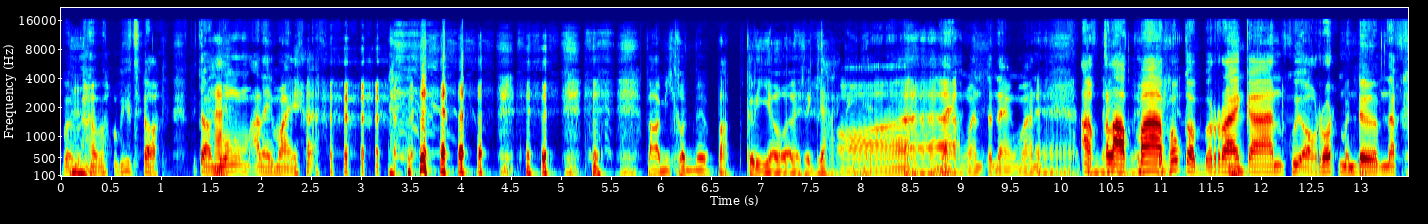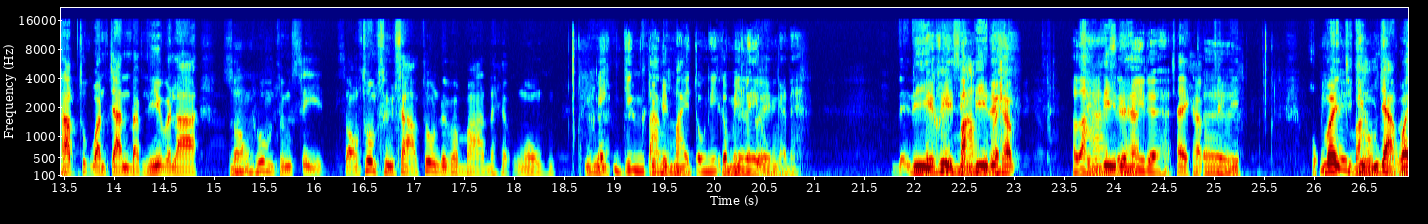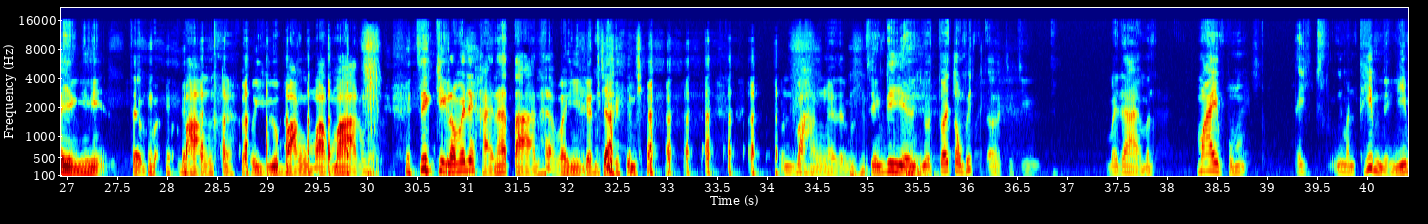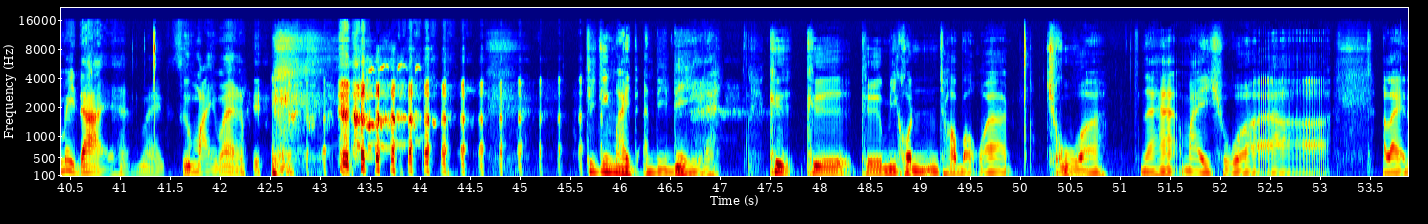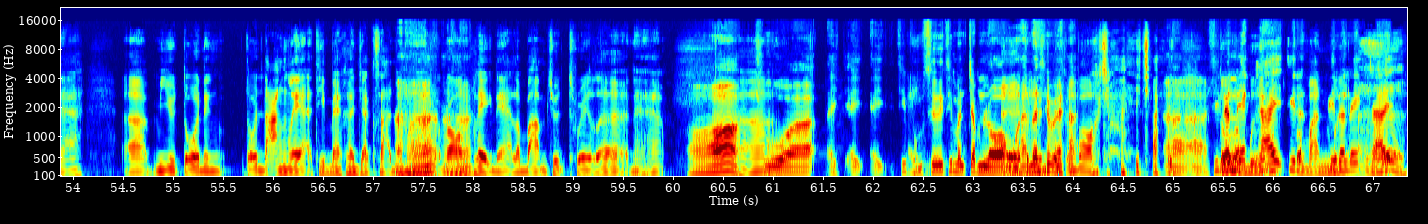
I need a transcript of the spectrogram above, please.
เปิดมาว่าพี่ต่อพี่ต่อฮะล้วงอะไรใหม่ฮะเปล่ามีคนมาปรับเกลียวอะไรสักอย่างหอ๋อนึ่งเนี่ยตำแหน่งมันตำแหน่งมันเอออ้าวตำแหน่งกลับมาเลยพบกับรายการคุยออกรถเหมือนเดิมนะคครัรับบทุกวันจันทร์แบบนี้เวลาสองอืมทุ่มถึงสี่สองทุ่มถึงสามทุ่มโดยประมาณนะครับ งงเอ๊ะจริงๆตั้งใหม่ตรงนี้ก็ไม่เลวเหมือนกันนะดีไม่ค่อยพี่เสียงบังดีด้วยครับเอาละเสียงฮะดีเสีด้วยงฮะดีด้วยฮะใช่ครับเออเสียงดีผมไม่ไม่ค่อยจริงๆบังผมอยากเลยไว้อย่างนี้แต่บังคือบังมากๆเลยซึ่งจริงๆเราไม่ได้ขายหน้าตานะไว้อย่างนี้ก็ดีใช่ใช่มันบังอะแต่เสียงดีอยู่ไว้ตรงพิษเออจริงๆ ไม่ได้มันไม่ผมไอ้มันทิ่มอย่างนี้ไม่ได้ฮะไม่ซื้อใหม่มากเลยจริงๆไม่อันนี้ดีนะ คือคือคือมีคนชอบบอกว่าชัวร์นะฮะ ไม่ชัวร์อ่าอะไรนะอ่า มีอยู่ตัวหนึ่งตัวดังเลยอะที่แมคเคิลแจ็คสันอ่ามาฮะร้องอ่าฮะเพลงในอัลบั้มชุดเทรลเลอร์นะฮะอ๋ออ่าชัวร์ไอ้ไอ้ไอ้ที่ผมซื้อที่มันจำลองมาเออนะใช่ไหมที่เป็นกระบอกใช่ใช่อ่าอ่าที่ตัวนันละเล็กหมื่นใช้ที่ประมาณหที่มื่นันนเล็กใช้เออ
